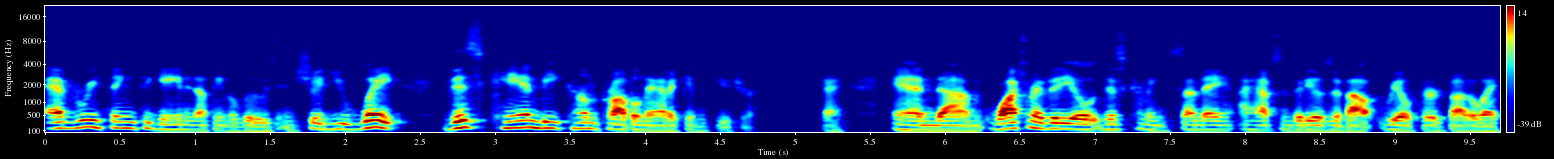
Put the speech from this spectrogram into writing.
everything to gain and nothing to lose. And should you wait, this can become problematic in the future. Okay. And um, watch my video this coming Sunday. I have some videos about realtors, by the way,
